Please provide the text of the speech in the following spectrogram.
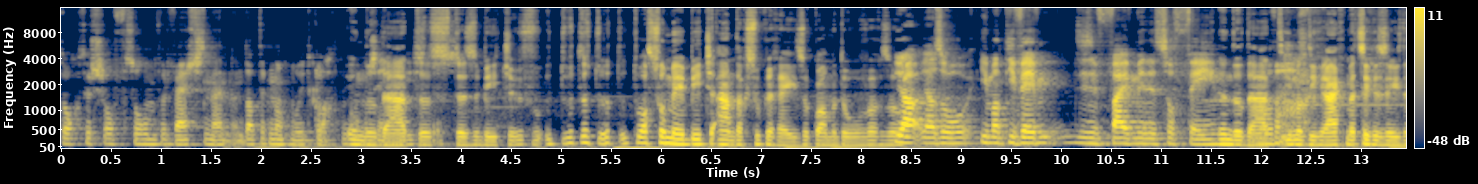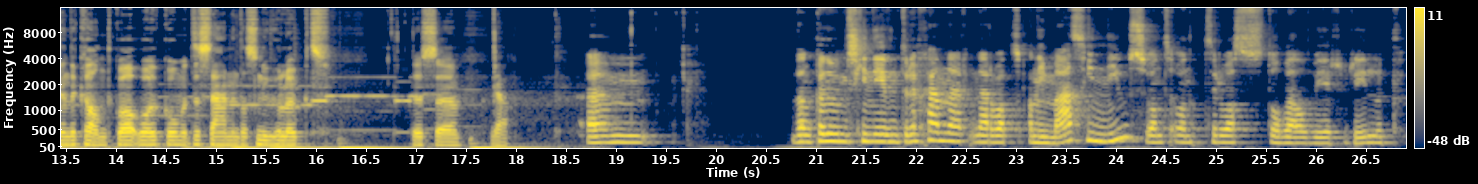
dochters of zoon verversen en, en dat er nog nooit klachten over zijn Inderdaad, geweest, dus het is een beetje... Het, het, het, het was voor mij een beetje aandachtzoekerij, zo kwam het over. Zo. Ja, ja, zo iemand die, vijf, die zijn five minutes of fame. Inderdaad, nodig. iemand die graag met zijn gezicht in de krant kwam wou komen te staan en dat is nu gelukt. Dus eh, ja, Ehm, dan kunnen we misschien even teruggaan naar, naar wat animatienieuws, want, want er was toch wel weer redelijk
